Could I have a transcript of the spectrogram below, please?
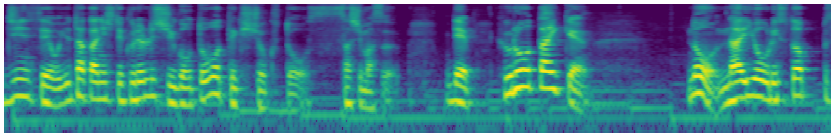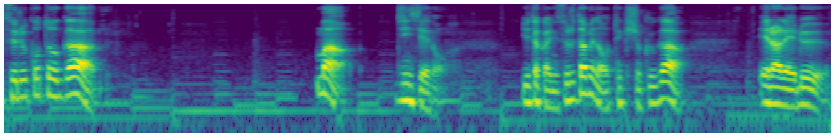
人生を豊かにしてくれる仕事を適職と指します。で、フロー体験の内容をリストアップすることが、まあ、人生の豊かにするための適職が得られる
